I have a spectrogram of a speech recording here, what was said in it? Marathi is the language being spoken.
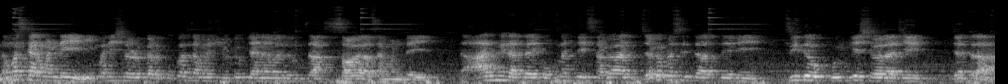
नमस्कार मंडळी मी मनीष रोडकर कोकणचा मनीष युट्यूब चॅनलमध्ये तुमचा स्वागत असा मंडळी. तर आज मी जातोय कोकणातली सगळ्यात जगप्रसिद्ध असलेली श्रीदेव कुणकेश्वराची जत्रा.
